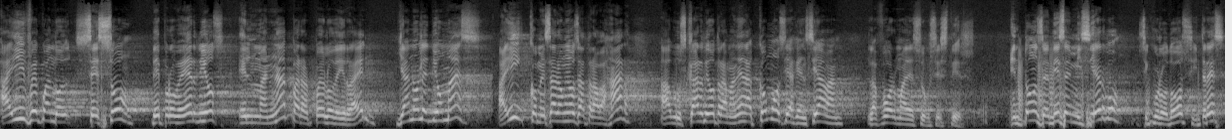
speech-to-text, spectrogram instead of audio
ahí fue cuando cesó de proveer Dios el maná para el pueblo de Israel ya no les dio más. Ahí comenzaron ellos a trabajar, a buscar de otra manera cómo se agenciaban la forma de subsistir. Entonces dice mi siervo, versículo 2 y 3,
